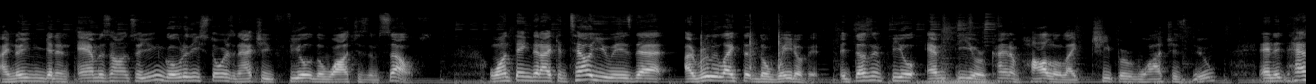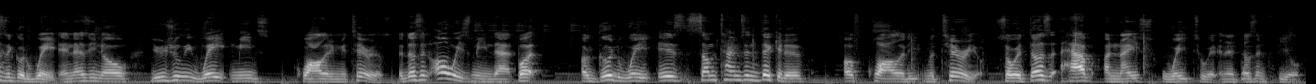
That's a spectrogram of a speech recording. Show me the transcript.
I know you can get it on Amazon. So you can go to these stores and actually feel the watches themselves. One thing that I can tell you is that I really like the, the weight of it. It doesn't feel empty or kind of hollow like cheaper watches do. And it has a good weight. And as you know, usually weight means quality materials. It doesn't always mean that, but a good weight is sometimes indicative of quality material. So it does have a nice weight to it and it doesn't feel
